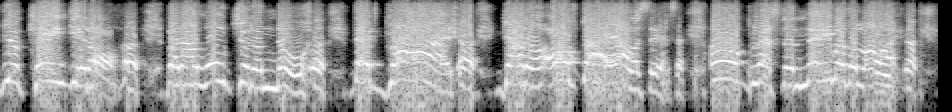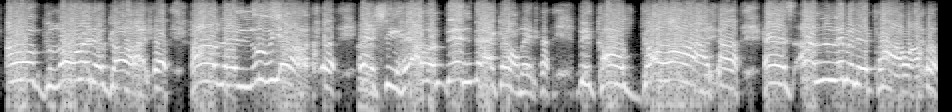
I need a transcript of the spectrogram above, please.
you can't get off. Uh, but I want you to know uh, that God got her off dialysis. Oh, bless the name of the Lord. Oh, glory to God. Hallelujah. And she haven't been back on it because God has unlimited power.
